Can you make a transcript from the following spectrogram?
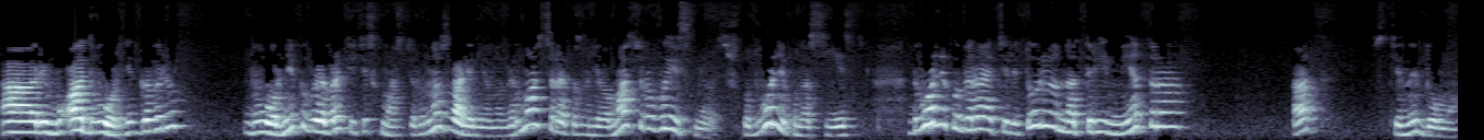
А, а дворник, говорю, дворник, вы обратитесь к мастеру. Назвали мне номер мастера, я позвонила мастеру, выяснилось, что дворник у нас есть. Дворник убирает территорию на 3 метра от стены дома.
